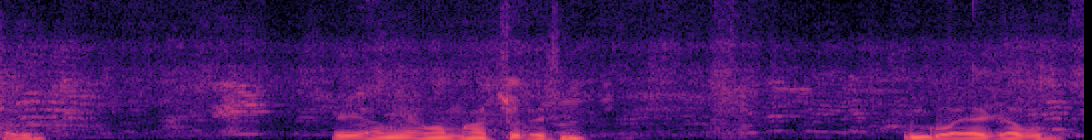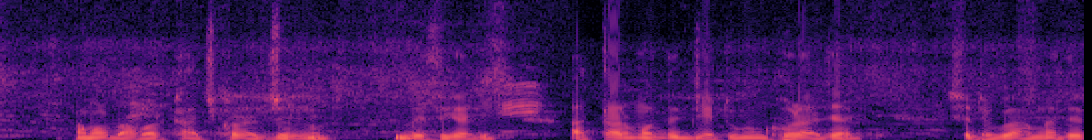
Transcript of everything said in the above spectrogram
সবে। এই আমি, আমার মা চলেছি গয়া যাব আমার বাবার কাজ করার জন্য বেসিক্যালি আর তার মধ্যে যেটুকু ঘোরা যায়, সেটুকু আপনাদের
